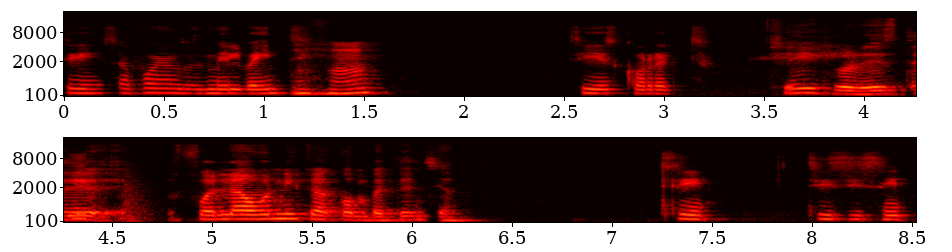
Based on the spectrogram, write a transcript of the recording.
Sí, esa fue en el 2020. Sí, es correcto. Sí, pero este fue la única competencia. Sí, sí, sí, sí.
